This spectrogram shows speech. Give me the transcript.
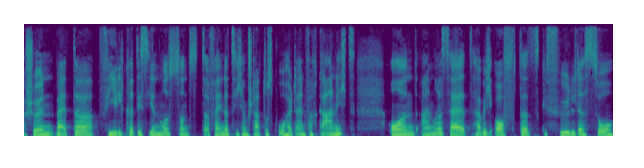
schön weiter viel kritisieren muss, sonst verändert sich am Status quo halt einfach gar nichts. Und andererseits habe ich oft das Gefühl, dass so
